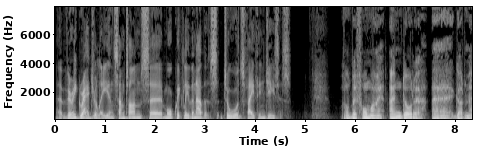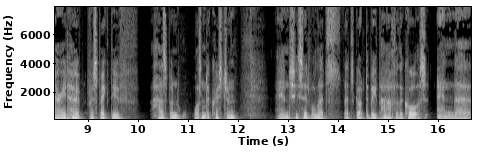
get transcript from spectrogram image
uh, very gradually and sometimes more quickly than others towards faith in Jesus. Well, before my own daughter uh, got married, her prospective husband wasn't a Christian, and she said, "Well, that's that's got to be par for the course." And uh,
